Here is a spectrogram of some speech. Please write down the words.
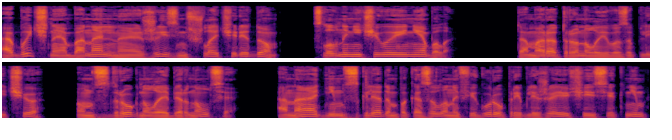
Обычная банальная жизнь шла чередом, словно ничего и не было. Тамара тронула его за плечо, он вздрогнул и обернулся. Она одним взглядом показала на фигуру, приближающуюся к ним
